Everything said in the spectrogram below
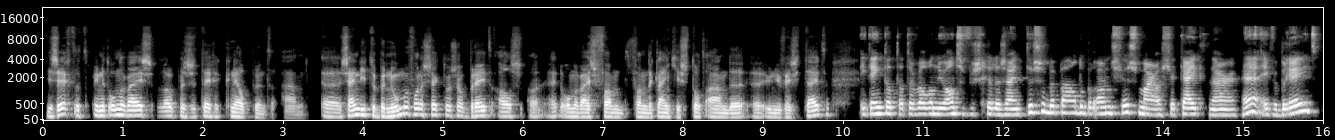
Je zegt dat in het onderwijs lopen ze tegen knelpunten aan. zijn die te benoemen voor een sector zo breed als het onderwijs van, van de kleintjes tot aan de universiteiten? Ik denk dat, dat er wel wat nuanceverschillen zijn tussen bepaalde branches. Maar als je kijkt naar hè, even breed,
